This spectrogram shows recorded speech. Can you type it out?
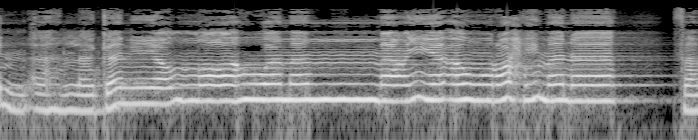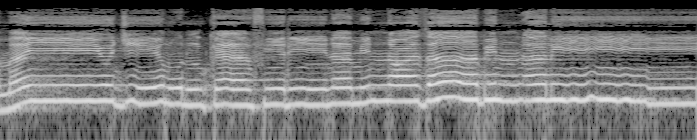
إن أهلكني الله ومن معي أو رحمنا فمن يجير الكافرين من عذاب أليم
